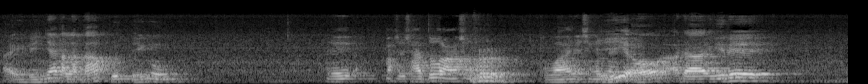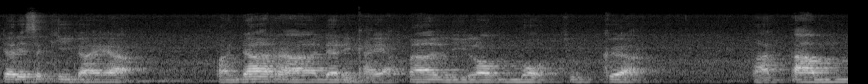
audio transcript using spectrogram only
Akhirnya kalah kabut bingung. Jadi masuk satu langsung ber banyak kena. iya ada akhirnya dari segi kayak bandara dari kayak Bali Lombok juga Batam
